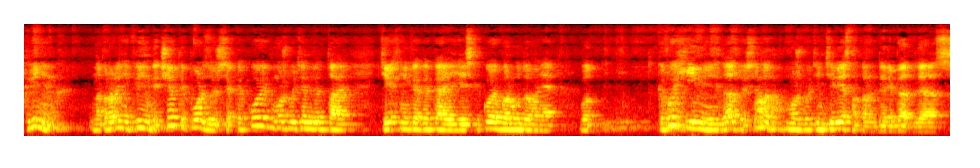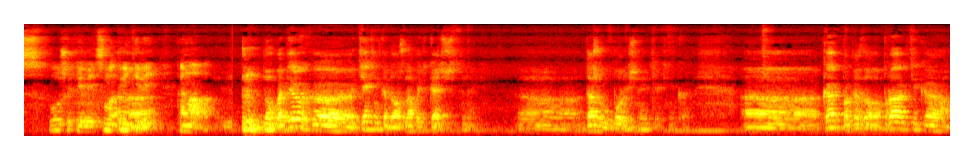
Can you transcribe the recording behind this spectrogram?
Клининг, направление клининга, чем ты пользуешься, какой может быть инвентарь, техника какая есть, какое оборудование, вот какой химии, да, то есть это Ага. может быть интересно там для ребят, для слушателей, смотрителей канала. Ну, во-первых, э, техника должна быть качественной, э, даже уборочная техника. Э, Как показала практика,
